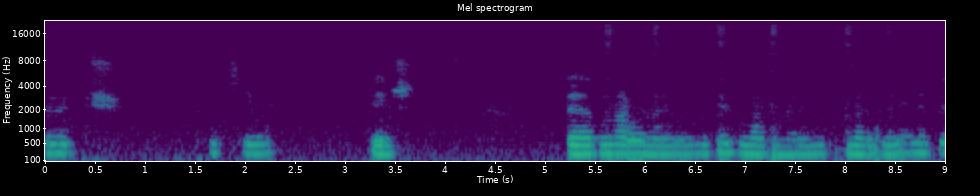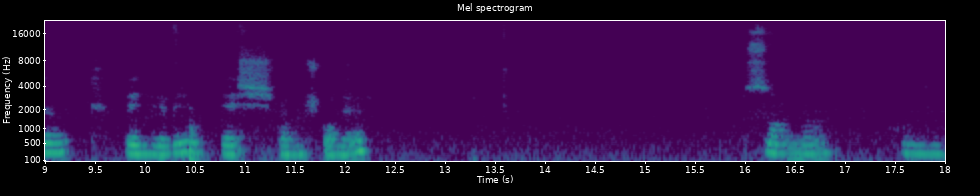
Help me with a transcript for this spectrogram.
3, 2, 1. Ee, bunlar bunlara inledi. Bunlar bunlara inledi. Bunları buraya inledi. 5 bire 1, 5 olmuş oluyor. Sonra hmm,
